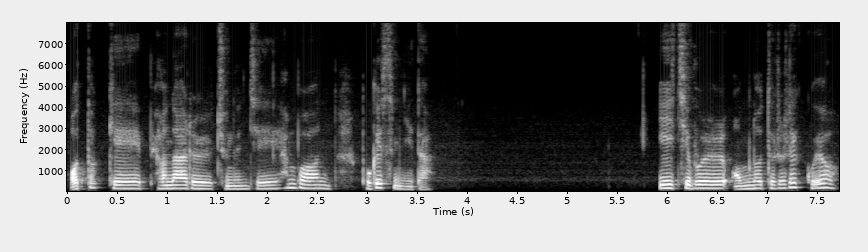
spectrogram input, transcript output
어떻게 변화를 주는지 한번 보겠습니다. 이 집을 업로드를 했고요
